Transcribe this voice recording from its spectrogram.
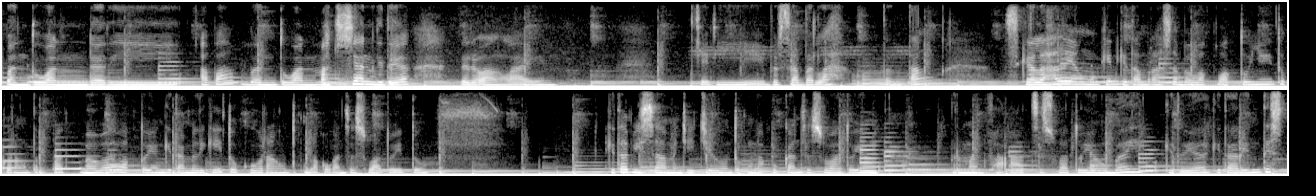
bantuan dari apa bantuan makian gitu ya dari orang lain. Jadi bersabarlah tentang segala hal yang mungkin kita merasa bahwa waktunya itu kurang tepat bahwa waktu yang kita miliki itu kurang untuk melakukan sesuatu itu. Kita bisa mencicil untuk melakukan sesuatu yang bermanfaat, sesuatu yang baik gitu ya. Kita rintis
